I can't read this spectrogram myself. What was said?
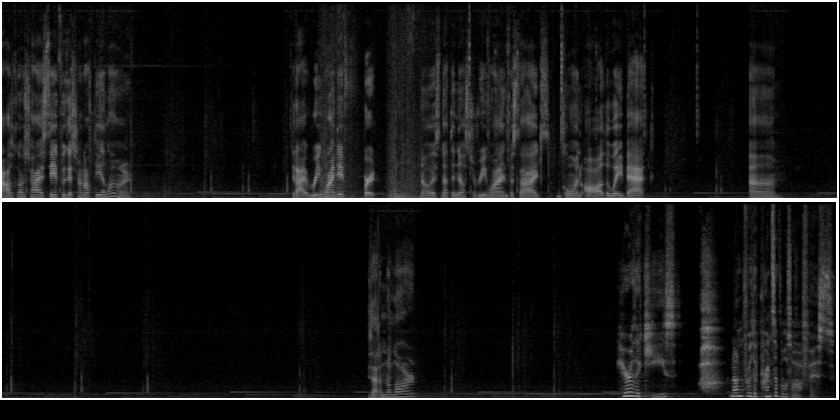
I was gonna try to see if we could turn off the alarm. Did I rewind it for? No, there's nothing else to rewind besides going all the way back. Um. Is that an alarm? Here are the keys. None for the principal's office.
